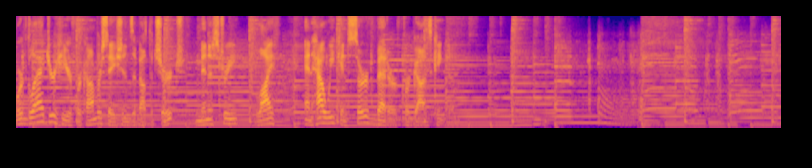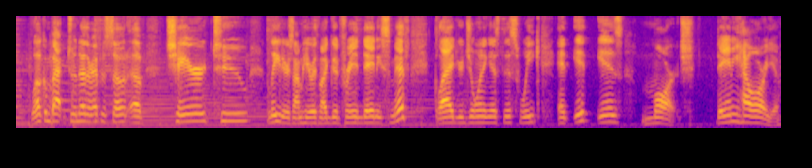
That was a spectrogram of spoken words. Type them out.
We're glad you're here for conversations about the church, ministry, life, and how we can serve better for God's kingdom. Welcome back to another episode of Chair 2 Leaders. I'm here with my good friend Danny Smith. Glad you're joining us this week, and it is March. Danny, how are you?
